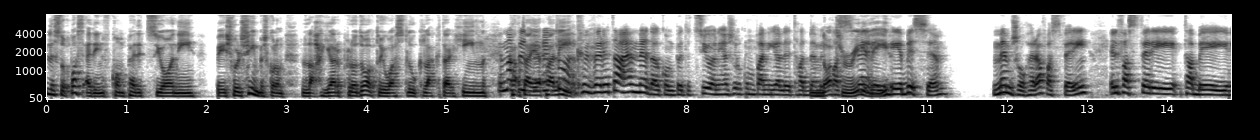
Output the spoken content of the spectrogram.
li suppost qegħdin f'kompetizzjoni bej xulxin biex kolom l-aħjar prodott u jwasluk l-aktar ħin tajja pali. Fil-verità hemm meda l-kompetizzjoni għax il-kumpanija li tħaddem il-fastferi hi bissem. M'hemmx oħra fastferi. Il-fastferi ta' bej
